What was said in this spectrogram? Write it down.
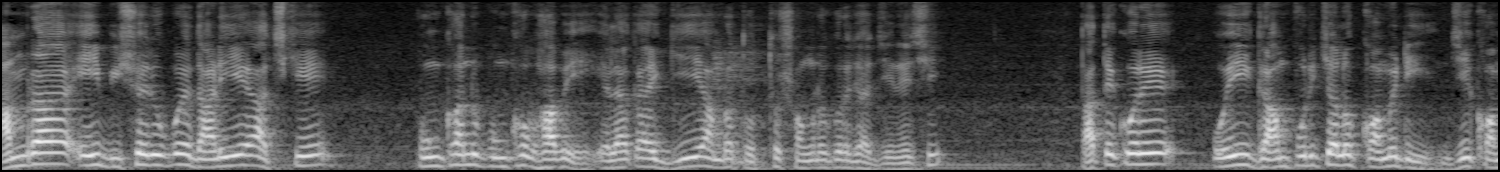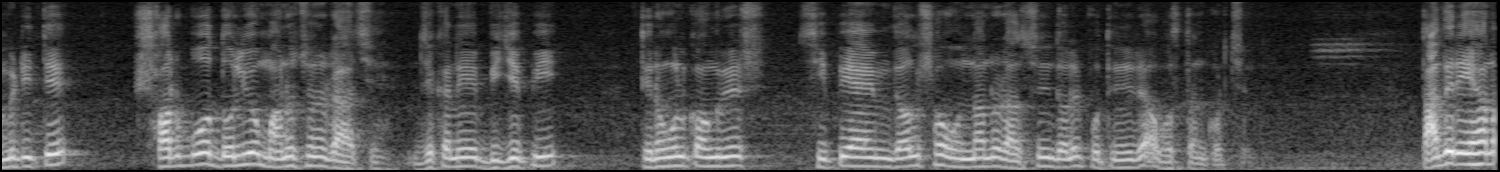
আমরা এই বিষয়ের উপরে দাঁড়িয়ে আজকে পুঙ্খানুপুঙ্খভাবে এলাকায় গিয়ে আমরা তথ্য সংগ্রহ করে যা জেনেছি, তাতে করে ওই গ্রাম পরিচালক কমিটি, যে কমিটিতে সর্বদলীয় মানুষজনেরা আছে, যেখানে বিজেপি, তৃণমূল কংগ্রেস, সিপিআইএম দল সহ অন্যান্য রাজনৈতিক দলের প্রতিনিধিরা অবস্থান করছেন। তাদের এহেন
